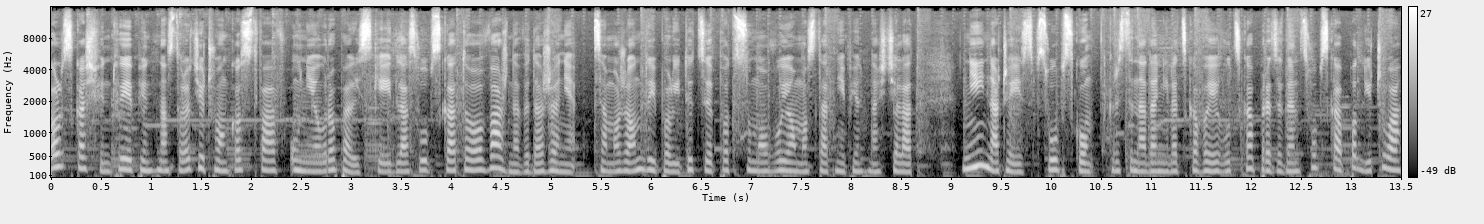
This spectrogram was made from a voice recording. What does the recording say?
Polska świętuje 15-lecie członkostwa w Unii Europejskiej. Dla Słupska to ważne wydarzenie. Samorządy i politycy podsumowują ostatnie 15 lat. Nie inaczej jest w Słupsku. Krystyna Danilecka-Wojewódzka, prezydent Słupska, podliczyła,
